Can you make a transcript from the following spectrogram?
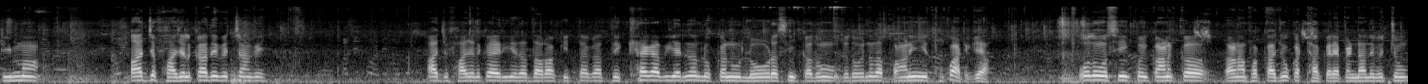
ਟੀਮਾਂ ਅੱਜ ਫਾਜ਼ਿਲਕਾ ਦੇ ਵਿੱਚ ਆਂਗੇ। ਅੱਜ ਫਾਜ਼ਿਲਕਾ ਏਰੀਆ ਦਾ ਦੌਰਾ ਕੀਤਾਗਾ। ਦੇਖਿਆਗਾ ਵੀ ਯਾਰ ਇਹਨਾਂ ਲੋਕਾਂ ਨੂੰ ਲੋੜ ਅਸੀਂ ਕਦੋਂ, ਜਦੋਂ ਇਹਨਾਂ ਦਾ ਪਾਣੀ ਇੱਥੋਂ ਘਟ ਗਿਆ। ਉਦੋਂ ਅਸੀਂ ਕੋਈ ਕਣਕ, ਦਾਣਾ, ਫੱਕਾ ਜੋ ਇਕੱਠਾ ਕਰਿਆ ਪਿੰਡਾਂ ਦੇ ਵਿੱਚੋਂ,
